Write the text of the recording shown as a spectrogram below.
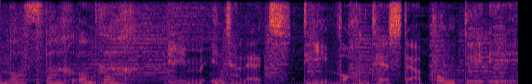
Bosbach und Rach. Im Internet diewochentester.de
